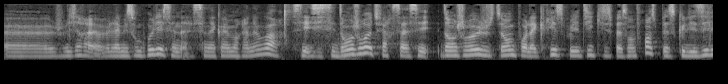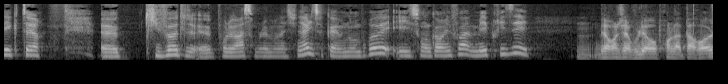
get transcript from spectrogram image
euh, je veux dire, la maison brûlée, ça n'a quand même rien à voir. C'est dangereux de faire ça. C'est dangereux justement pour la crise politique qui se passe en France parce que les électeurs euh, qui votent pour le Rassemblement national, ils sont quand même nombreux et ils sont encore une fois méprisés. Bérangère, vous voulez reprendre la parole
